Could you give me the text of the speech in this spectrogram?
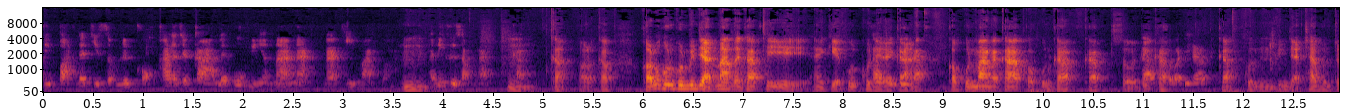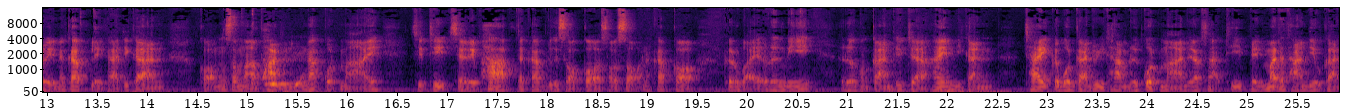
ฏิบัติและจิตสำนึกของข้าราชการและผู้มีอำนาจหน้าหน้าที่มากกว่า อันนี้คือสำคัญครับครับเอาละครับ ขอบพระคุณคุณวิญญาตมากเลยครับ ที่ให้เกียรติพูดคุยในรายการ ขอบคุณมากนะครับ ขอบคุณครับครับ สวัสดีครับสวัสดีครับครับคุณวิญญาตชาติบุญตรีนะครับเลขาธิการของสมาพันธ์นักกฎหมาย สิทธิเสรีภาพนะครับ หรือสกสสนะครับ ก็เคลื่อนไหวเรื่องนี้เรื่องของการที่จะให้มีการ ใช้กระบวนการยุติธรรมหรือกฎหมายในลักษณะที่เป็นมาตรฐานเดียวกัน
